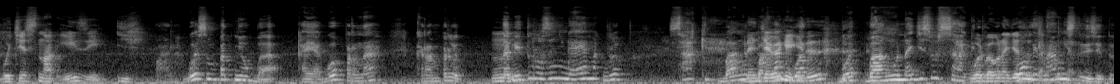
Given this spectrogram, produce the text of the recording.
which is not easy ih parah gue sempat nyoba kayak gue pernah kram perut Hmm. dan itu rasanya nggak enak bro sakit banget Dan bahkan cewek kayak buat, gitu? buat bangun aja susah gitu. Buat bangun aja Gua susah, hampir nangis tuh di situ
